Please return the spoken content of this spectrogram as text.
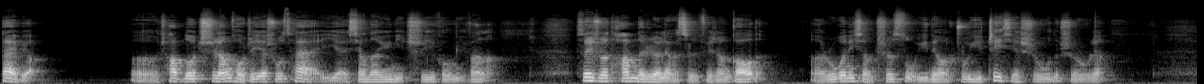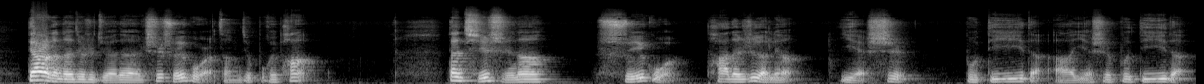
代表，呃，差不多吃两口这些蔬菜也相当于你吃一口米饭了，所以说它们的热量是非常高的啊。如果你想吃素，一定要注意这些食物的摄入量。第二个呢，就是觉得吃水果咱们就不会胖，但其实呢，水果它的热量也是不低的啊，也是不低的。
